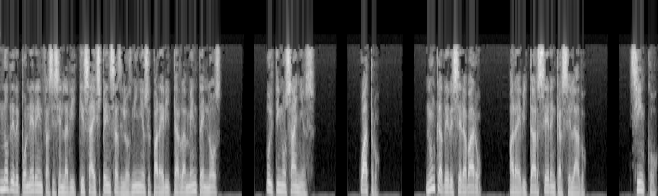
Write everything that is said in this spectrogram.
No debe poner énfasis en la riqueza a expensas de los niños para evitar la menta en los últimos años. 4. Nunca debe ser avaro, para evitar ser encarcelado. 5.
